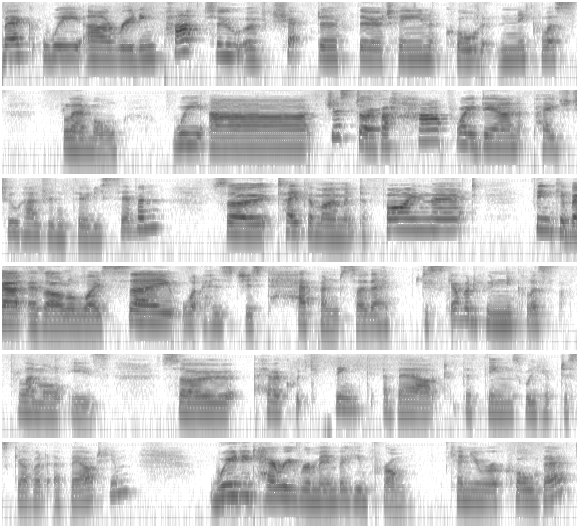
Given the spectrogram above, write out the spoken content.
back. We are reading part two of chapter 13 called Nicolas Flamel. We are just over halfway down page 237, so take a moment to find that. Think about, as I'll always say, what has just happened. So they have discovered who Nicolas Flamel is. So have a quick think about the things we have discovered about him. Where did Harry remember him from? Can you recall that?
